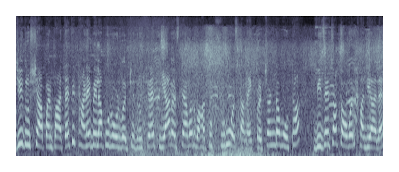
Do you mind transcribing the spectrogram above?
जी दृश्य आपण पाहत आहे ती ठाणे बेलापूर रोडवरची दृश्य आहेत या रस्त्यावर वाहतूक सुरू असताना एक प्रचंड मोठा विजेचा टॉवर खाली आलाय.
